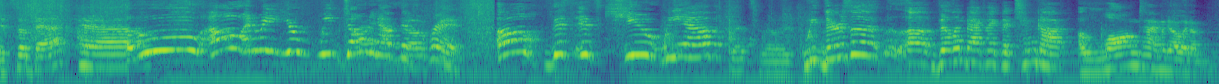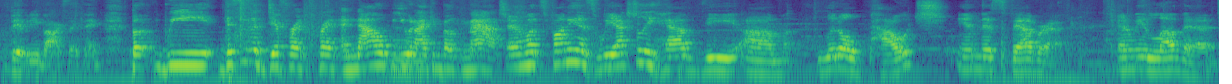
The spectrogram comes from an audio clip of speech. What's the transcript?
it's a backpack. Ooh, oh, and we you're we don't have this so print. Oh, this is cute. We have That's really cute. we there's a, uh villain backpack that Tim got a long time ago in a Bibbidi box, I think. But we this is a different print, and now you and I can both match. And what's funny is we actually have the um, little pouch in this fabric, and we love it.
